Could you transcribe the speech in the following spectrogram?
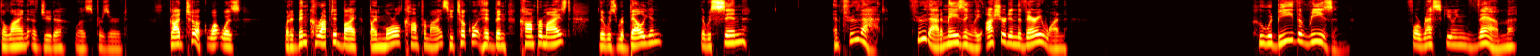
the line of Judah was preserved. God took what was what had been corrupted by, by moral compromise. He took what had been compromised. There was rebellion, there was sin. And through that, through that, amazingly, ushered in the very one who would be the reason for rescuing them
